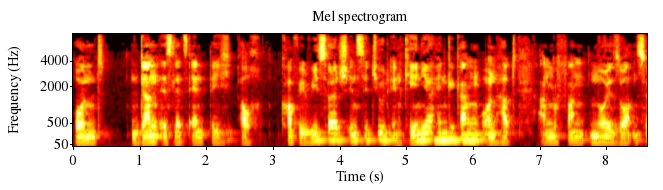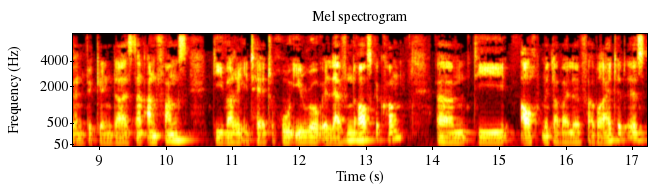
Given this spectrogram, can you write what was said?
Und dann ist letztendlich auch Coffee Research Institute in Kenia hingegangen und hat angefangen, neue Sorten zu entwickeln. Da ist dann anfangs die Varietät Ruiro 11 rausgekommen, ähm, die auch mittlerweile verbreitet ist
